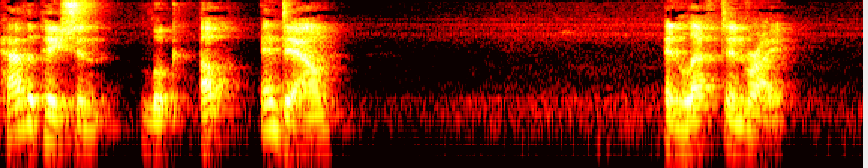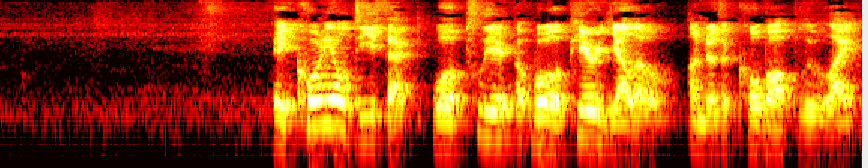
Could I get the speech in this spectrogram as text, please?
Have the patient look up and down and left and right. A corneal defect will appear, will appear yellow under the cobalt blue light.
